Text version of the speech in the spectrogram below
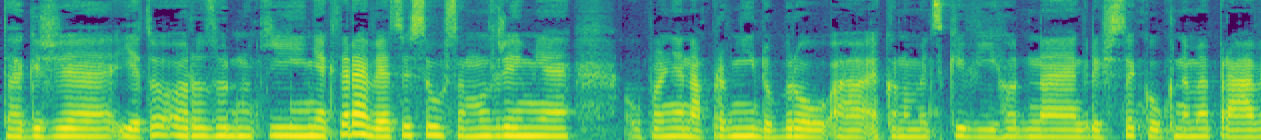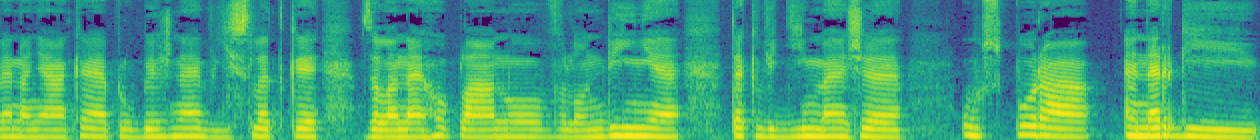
Takže je to o rozhodnutí. Některé věci jsou samozřejmě úplně na první dobrou a ekonomicky výhodné. Když se koukneme právě na nějaké průběžné výsledky zeleného plánu v Londýně, tak vidíme, že úspora energií,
